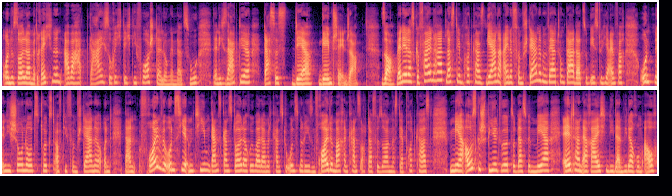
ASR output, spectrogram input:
und es soll damit rechnen, aber hat gar nicht so richtig die Vorstellungen dazu? Denn ich sag dir, das ist der Gamechanger. So, wenn dir das gefallen hat, lass dem Podcast gerne eine 5-Sterne-Bewertung da. Dazu gehst du hier einfach unten in die Shownotes, drückst auf die 5 Sterne und dann freuen wir uns hier im Team ganz, ganz doll darüber. Damit kannst du uns eine riesen Freude machen, kannst auch dafür sorgen, dass der Podcast mehr ausgespielt wird, sodass wir mehr Eltern erreichen, die dann wiederum auch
